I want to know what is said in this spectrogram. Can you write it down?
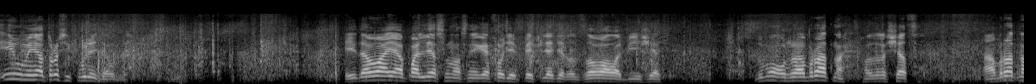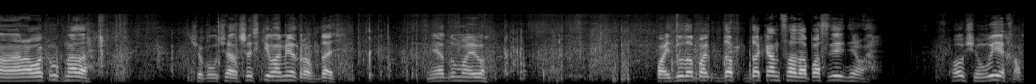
И у меня тросик вылетел. И давай я по лесу на снегоходе 5 лет этот завал объезжать. Думал уже обратно возвращаться. Обратно, наверное, вокруг надо, что получается, 6 километров дать. Я думаю, пойду до, до, до конца, до последнего. В общем, выехал.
